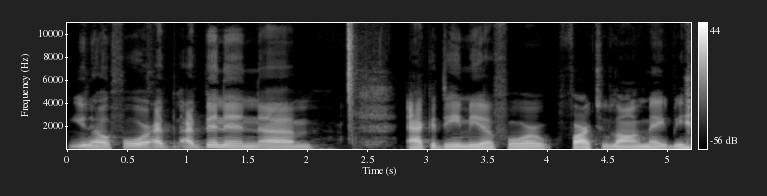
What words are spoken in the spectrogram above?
you know, for I've I've been in um, academia for far too long, maybe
